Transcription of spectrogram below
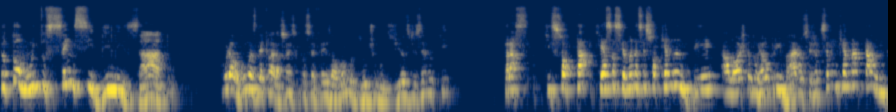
eu tô muito sensibilizado por algumas declarações que você fez ao longo dos últimos dias, dizendo que, pra, que, só tá, que essa semana você só quer manter a lógica do réu primário, ou seja, que você não quer matar um.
